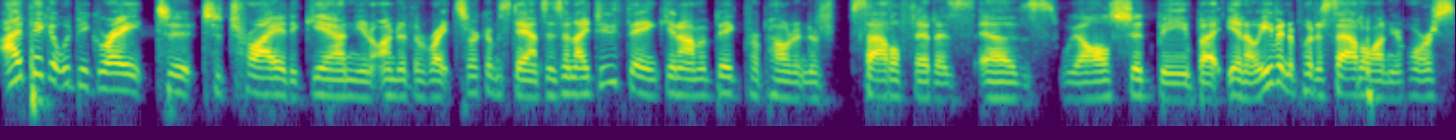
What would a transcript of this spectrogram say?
I think it would be great to to try it again, you know, under the right circumstances. And I do think, you know, I'm a big proponent of saddle fit as as we all should be. But you know, even to put a saddle on your horse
